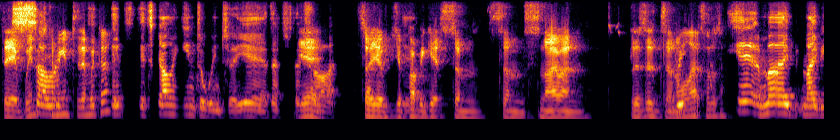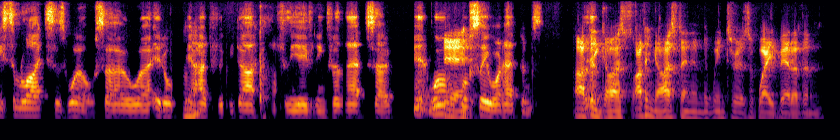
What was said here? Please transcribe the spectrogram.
their winter so coming into the winter? It's it's going into winter. Yeah, that's that's yeah. right. So you'll, you'll yeah. probably get some some snow and blizzards and all that sort of stuff. Yeah, maybe maybe some lights as well. So uh, it'll mm-hmm. hopefully be dark enough in the evening for that. So yeah, we'll yeah. we'll see what happens. I think I, I think Iceland in the winter is way better than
